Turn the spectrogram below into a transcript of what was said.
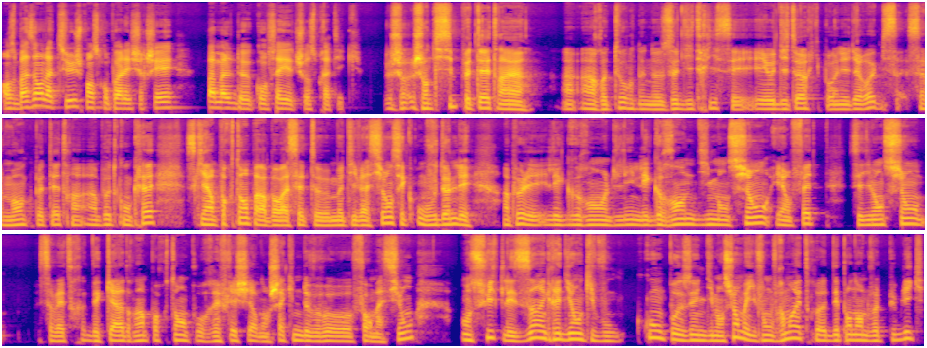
en se basant là-dessus, je pense qu'on peut aller chercher pas mal de conseils et de choses pratiques. J'anticipe peut-être un, retour de nos auditrices et, auditeurs qui pourraient nous dire oui, ça, manque peut-être un, peu de concret. Ce qui est important par rapport à cette motivation, c'est qu'on vous donne les, un peu les grandes lignes, les grandes dimensions et en fait, ces dimensions ça va être des cadres importants pour réfléchir dans chacune de vos formations. Ensuite, les ingrédients qui vont composer une dimension, mais ils vont vraiment être dépendants de votre public.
